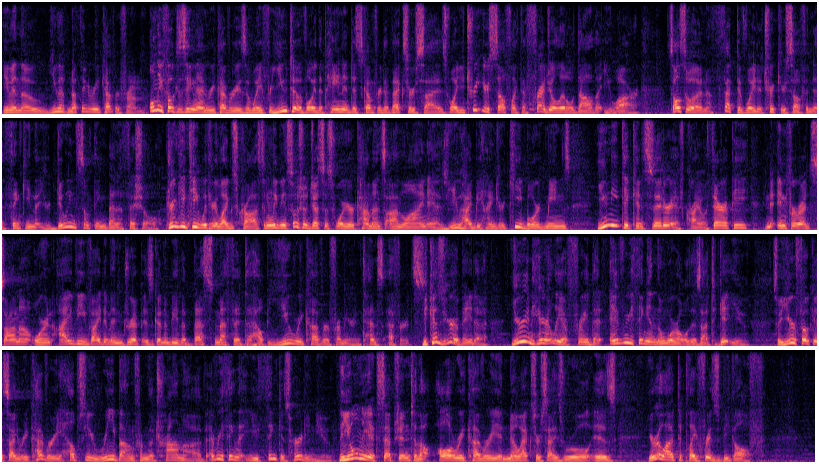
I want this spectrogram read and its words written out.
even though you have nothing to recover from. Only focusing on recovery is a way for you to avoid the pain and discomfort of exercise while you treat yourself like the fragile little doll that you are. It's also an effective way to trick yourself into thinking that you're doing something beneficial. Drinking tea with your legs crossed and leaving social justice warrior comments online as you hide behind your keyboard means you need to consider if cryotherapy, an infrared sauna, or an IV vitamin drip is going to be the best method to help you recover from your intense efforts. Because you're a beta, you're inherently afraid that everything in the world is out to get you. So your focus on recovery helps you rebound from the trauma of everything that you think is hurting you. The only exception to the all recovery and no exercise rule is you're allowed to play frisbee golf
